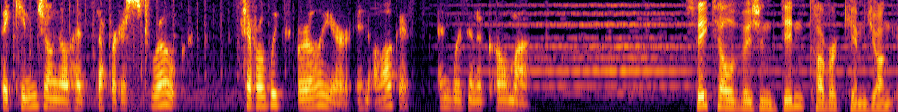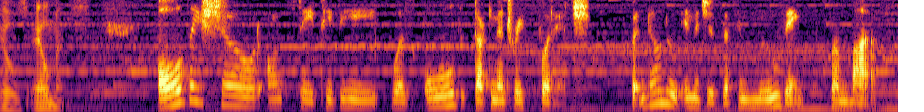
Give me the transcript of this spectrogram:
that Kim Jong il had suffered a stroke several weeks earlier in August and was in a coma. State television didn't cover Kim Jong il's ailments all they showed on state TV was old documentary footage, but no new images of him moving for months.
